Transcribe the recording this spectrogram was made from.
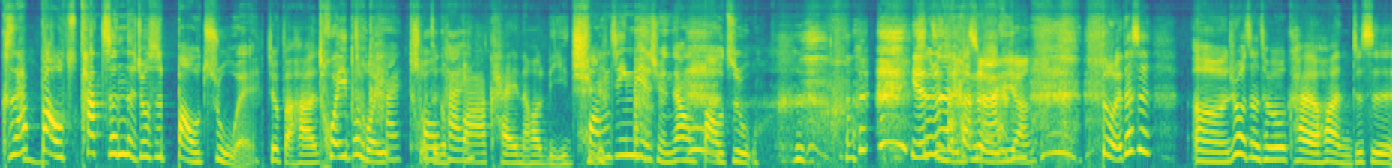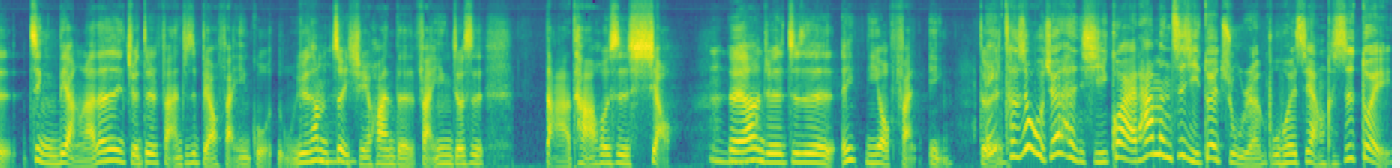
可是他抱，他真的就是抱住、欸，就把它推不推开，推这个扒开，然后离去，黄金猎犬这样抱住，也只能这样。对，但是呃，如果真的推不开的话，你就是尽量啦，但是绝对反正就是不要反应过度，因为他们最喜欢的反应就是打他或是笑，嗯。对，他们觉得就是哎、诶你有反应，对。欸可是我觉得很奇怪，他们自己对主人不会这样，可是对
